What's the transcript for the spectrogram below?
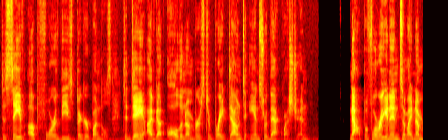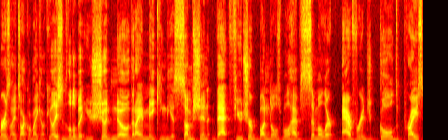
to save up for these bigger bundles. Today, I've got all the numbers to break down to answer that question. Now, before we get into my numbers, I talk about my calculations a little bit, you should know that I am making the assumption that future bundles will have similar average gold price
